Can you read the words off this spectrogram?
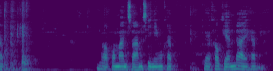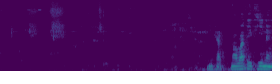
ครับรอประมาณสามสี่นิ้วครับเพื่อเข้าแขนได้ครับนี่ครับ มาวัดอีกทีหนึ่ง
